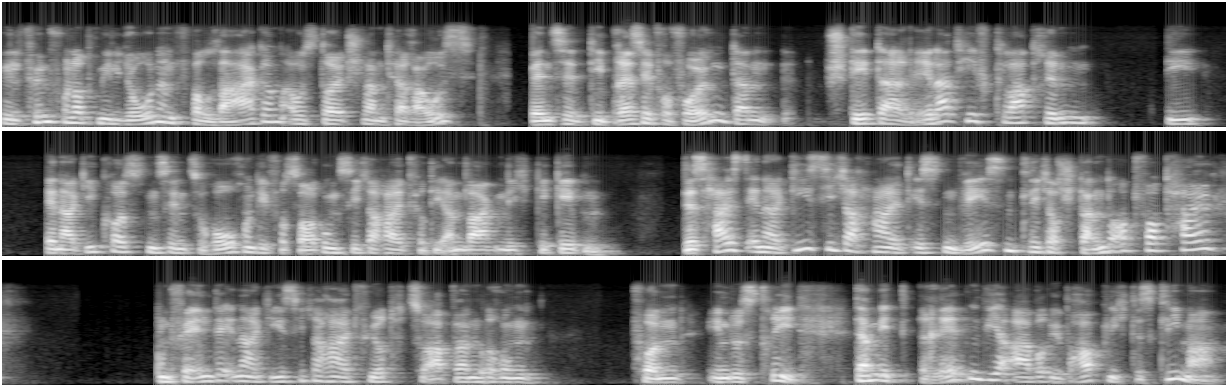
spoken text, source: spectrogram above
will 500 Millionen verlagern aus Deutschland heraus? Wenn Sie die Presse verfolgen, dann steht da relativ klar drin, die Energiekosten sind zu hoch und die Versorgungssicherheit für die Anlagen nicht gegeben. Das heißt, Energiesicherheit ist ein wesentlicher Standortvorteil und fehlende Energiesicherheit führt zur Abwanderung von Industrie. Damit retten wir aber überhaupt nicht das Klima.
